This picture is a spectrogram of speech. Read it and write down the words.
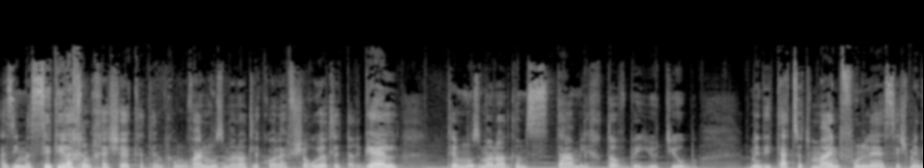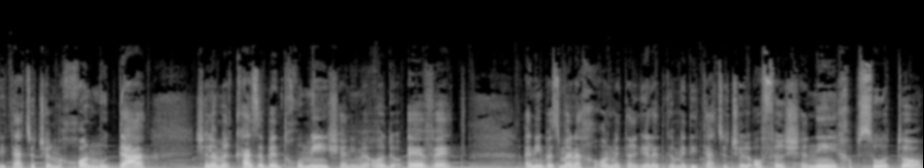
אז אם עשיתי לכם חשק, אתן כמובן מוזמנות לכל האפשרויות לתרגל, אתן מוזמנות גם סתם לכתוב ביוטיוב. מדיטציות מיינדפולנס, יש מדיטציות של מכון מודע של המרכז הבינתחומי שאני מאוד אוהבת. אני בזמן האחרון מתרגלת גם מדיטציות של עופר שני, חפשו אותו.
